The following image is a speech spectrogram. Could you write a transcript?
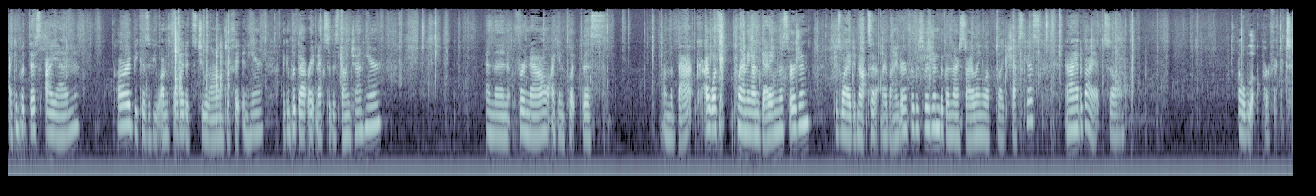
I can put this IN card because if you unfold it, it's too long to fit in here. I can put that right next to this Bangchan here. And then for now, I can put this on the back. I wasn't planning on getting this version, which is why I did not set up my binder for this version, but then their styling looked like Chef's Kiss, and I had to buy it, so... Oh, look, perfect.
